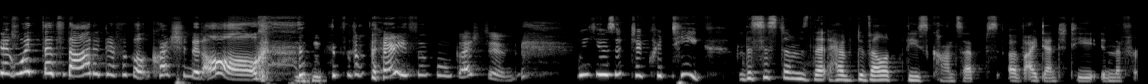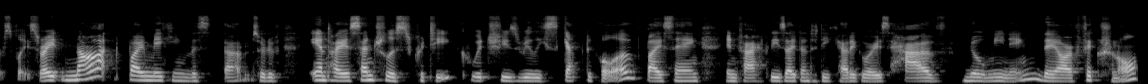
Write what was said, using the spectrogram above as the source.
What? That's not a difficult question at all. it's a very simple question we use it to critique the systems that have developed these concepts of identity in the first place, right? Not by making this um, sort of anti essentialist critique, which she's really skeptical of, by saying, in fact, these identity categories have no meaning, they are fictional,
